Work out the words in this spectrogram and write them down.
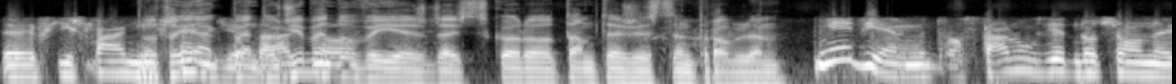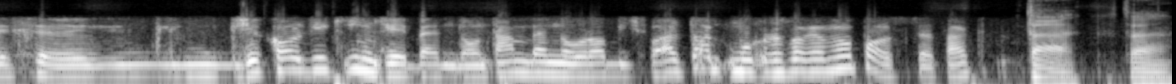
e, w Hiszpanii, No to jak wszędzie, będą? tak? Gdzie no, będą wyjeżdżać, skoro tam też jest ten problem? Nie wiem, do Stanów Zjednoczonych, y, gdziekolwiek indziej będą, tam będą robić, ale mu- rozmawiamy o Polsce, tak? Tak, tak.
